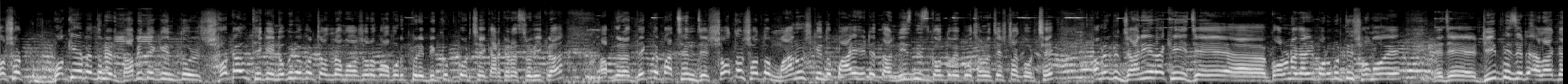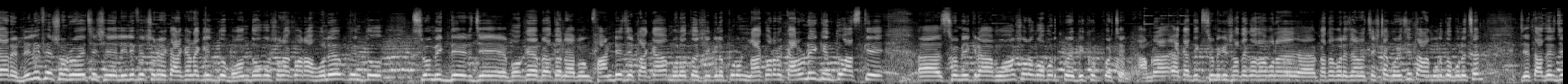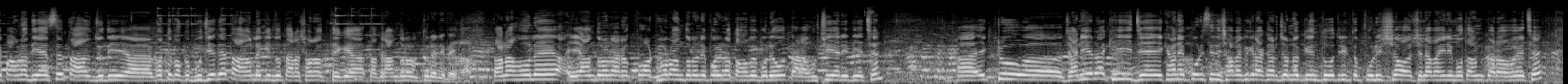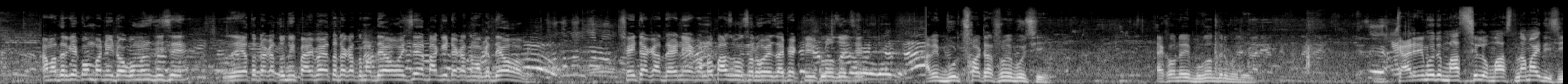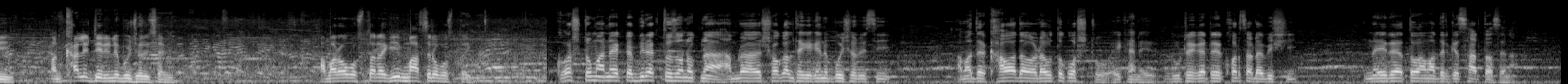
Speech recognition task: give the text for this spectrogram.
দর্শক, বকেয়া বেতনের দাবিতে কিন্তু সকাল থেকে নবীনগর চন্দ্রা মহাসড়ক অবরোধ করে বিক্ষোভ করছে কারখানা শ্রমিকরা। আপনারা দেখতে পাচ্ছেন যে শত শত মানুষ কিন্তু পায়ে হেঁটে তার নিজ নিজ গন্তব্যে পৌঁছানোর চেষ্টা করছে। আমরা একটু জানিয়ে রাখি যে করোনাকালীন পরবর্তী সময়ে যে ডিপিজেড এলাকার লিলিফেশন রয়েছে, সেই লিলিফেশনের কারখানা কিন্তু বন্ধ ঘোষণা করা হলেও কিন্তু শ্রমিকদের যে বকেয়া বেতন এবং ফান্ডে যে টাকা মূলত সেগুলো পূরণ না করার কারণেই কিন্তু আজকে শ্রমিকরা মহাসড়ক অবরোধ করে বিক্ষোভ করছেন। আমরা একাধিক শ্রমিকের সাথে কথা বলে কথা বলে জানার চেষ্টা করেছি তারা মূলত বলেছেন যে তাদের যে পাওনা দিয়ে আছে তা যদি কর্তৃপক্ষ বুঝিয়ে দেয় তাহলে কিন্তু তারা সড়ক থেকে তাদের আন্দোলন তুলে নেবে। তা না হলে এই আন্দোলন আরও কঠোর আন্দোলনে পরিণত হবে বলেও তারা হুঁশিয়ারি দিয়েছেন। একটু জানিয়ে রাখি যে এখানে পরিস্থিতি স্বাভাবিক রাখার জন্য কিন্তু অতিরিক্ত পুলিশ সহ সেনাবাহিনী মোতায়েন করা হয়েছে। আমাদেরকে কোম্পানি ডকুমেন্টস দিছে যে এত টাকা তুমি পাইবা এত টাকা তোমার দেওয়া হয়েছে বাকি টাকা তোমাকে দেওয়া হবে। সেই টাকা দেয়নি এখনও পাঁচ বছর হয়ে যায় ফ্যাক্টরি ক্লোজ হয়েছে। আমি বুট ছয়টার সময় বসি এখন এই ভূগন্ধের মধ্যে। গাড়ির মধ্যে মাছ ছিল, মাছ নামাই দিছি। মানে খালি ট্রেনে বসে রয়েছি আমি। আমার অবস্থাটা কি? মাছের অবস্থায় কষ্ট মানে একটা বিরক্তজনক না। আমরা সকাল থেকে এখানে বসে রয়েছি। আমাদের খাওয়া দাওয়াটাও তো কষ্ট। এখানে রুটে ঘাটে খরচাটা বেশি। না, এরা তো আমাদেরকে ছাড়তেছে না।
